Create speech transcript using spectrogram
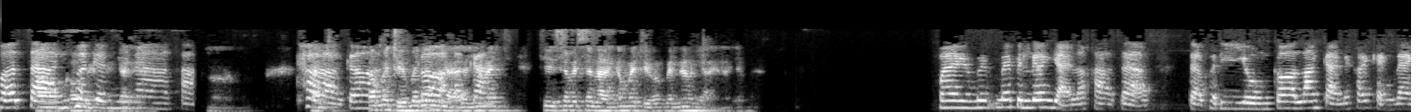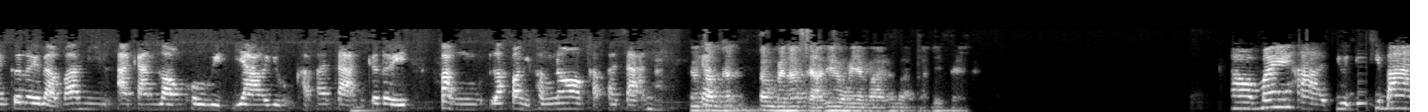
พระอาจารย์เมื่อเดือนมีนาค่ะ ค่ะก็ไม่ถือเป็นเรื่องใหญ่ใช่ไหมที่สวิตเซอร์แลนด์ก็ไม่ถือว่าเป็นเรื่องใหญ่แล้วใช่ไหมไม่ไม่ไม่เป็นเรื่องใหญ่แล้วค่ะ แต่ แต่พอดีโยมก็ร่างกายไม่ค่อยแข็งแรงก็เลยแบบว่ามีอาการลองโควิดยาวอยู่ค่ะอาจารย์ก็เลยฟังรับฟังอยู่ข้างนอกค่ะอาจารย์ต้องต้องไปรักษาที่โรงพยาบาลหรือเปล่าตอนที่เป็นอ๋อไม่ค่ะอยู่อยู่ที่บ้าน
